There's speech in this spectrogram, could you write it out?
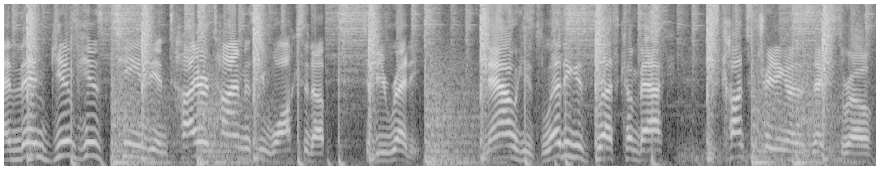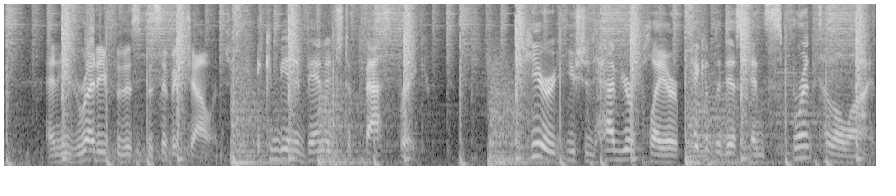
and then give his team the entire time as he walks it up to be ready. Now he's letting his breath come back, he's concentrating on his next throw, and he's ready for this specific challenge. It can be an advantage to fast break. Here, you should have your player pick up the disc and sprint to the line.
